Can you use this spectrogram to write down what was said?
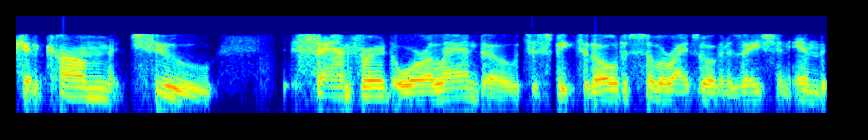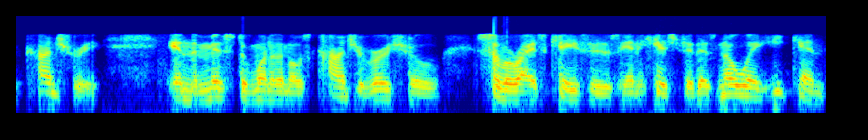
can come to Sanford or Orlando to speak to the oldest civil rights organization in the country in the midst of one of the most controversial civil rights cases in history. There's no way he can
